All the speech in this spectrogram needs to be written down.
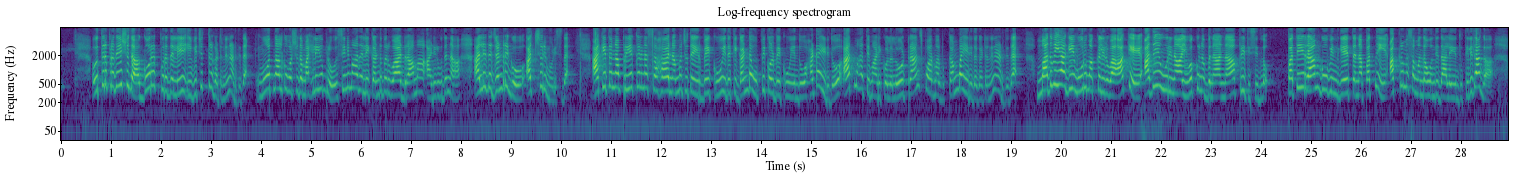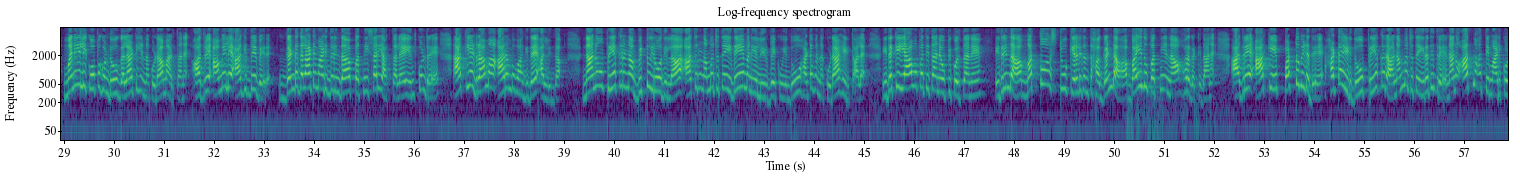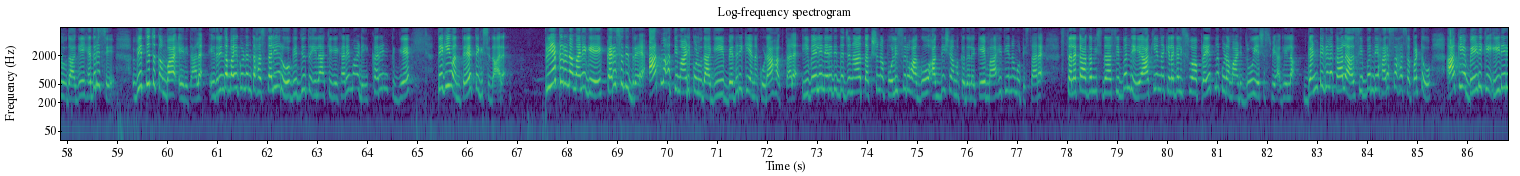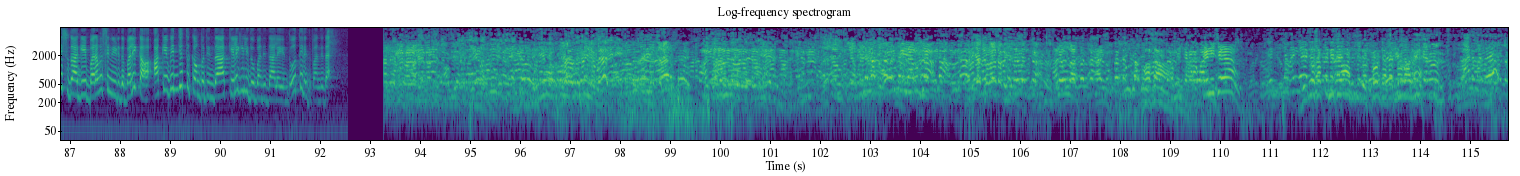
ಉತ್ತರ ಪ್ರದೇಶದ ಗೋರಖ್ಪುರದಲ್ಲಿ ಈ ವಿಚಿತ್ರ ಘಟನೆ ನಡೆದಿದೆ. ಮೂವತ್ನಾಲ್ಕು ವರ್ಷದ ಮಹಿಳೆಯೊಬ್ಬರು ಸಿನಿಮಾದಲ್ಲಿ ಕಂಡುಬರುವ ಡ್ರಾಮಾ ಆಡಿರುವುದನ್ನ ಅಲ್ಲಿದ್ದ ಜನರಿಗೂ ಅಚ್ಚರಿ ಮೂಡಿಸಿದೆ. ಆಕೆ ತನ್ನ ಪ್ರಿಯಕರಣ ಸಹ ನಮ್ಮ ಜೊತೆ ಇರಬೇಕು, ಇದಕ್ಕೆ ಗಂಡ ಒಪ್ಪಿಕೊಳ್ಬೇಕು ಎಂದು ಹಠ ಹಿಡಿದು ಆತ್ಮಹತ್ಯೆ ಮಾಡಿಕೊಳ್ಳಲು ಟ್ರಾನ್ಸ್ಫಾರ್ಮರ್ ಕಂಬ ಏರಿದ ಘಟನೆ ನಡೆದಿದೆ. ಮದುವೆಯಾಗಿ ಮೂರು ಮಕ್ಕಳಿರುವ ಆಕೆ ಅದೇ ಊರಿನ ಯುವಕನೊಬ್ಬನನ್ನ ಪ್ರೀತಿಸಿದ್ಲು. ಪತಿ ರಾಮ್ ಗೋವಿಂದ್ಗೆ ತನ್ನ ಪತ್ನಿ ಅಕ್ರಮ ಸಂಬಂಧ ಹೊಂದಿದ್ದಾಳೆ ಎಂದು ತಿಳಿದಾಗ ಮನೆಯಲ್ಲಿ ಕೋಪಗೊಂಡು ಗಲಾಟೆಯನ್ನ ಕೂಡ ಮಾಡ್ತಾನೆ. ಆದ್ರೆ ಆಮೇಲೆ ಆಗಿದ್ದೇ ಬೇರೆ. ಗಂಡ ಗಲಾಟೆ ಮಾಡಿದ್ದರಿಂದ ಪತ್ನಿ ಸರಿ ಆಗ್ತಾಳೆ ಎಂದ್ಕೊಂಡ್ರೆ ಆಕೆಯ ಡ್ರಾಮಾ ಆರಂಭವಾಗಿದೆ ಅಲ್ಲಿಂದ. ನಾನು ಪ್ರಿಯಕರನ್ನ ಬಿಟ್ಟು ಇರೋದಿಲ್ಲ, ಆತನು ನಮ್ಮ ಜೊತೆ ಇದೇ ಮನೆಯಲ್ಲಿ ಇರಬೇಕು ಎಂದು ಹಠವನ್ನ ಕೂಡ ಹೇಳ್ತಾಳೆ. ಇದಕ್ಕೆ ಯಾವ ಪತಿ ತಾನೇ ಒಪ್ಪಿಕೊಳ್ತಾನೆ? ಇದರಿಂದ ಮತ್ತಷ್ಟು ಕೆರಳಿದಂತಹ ಗಂಡ ಬೈದು ಪತ್ನಿಯನ್ನ ಹೊರಗಟ್ಟಿದ್ದಾನೆ. ಆದ್ರೆ ಆಕೆ ಪಟ್ಟು ಬಿಡದೆ ಹಠ ಹಿಡಿದು ಪ್ರಿಯಕರ ನಮ್ಮ ಜೊತೆ ಇರದಿದ್ರೆ ನಾನು ಆತ್ಮಹತ್ಯೆ ಮಾಡಿಕೊಳ್ಳುವುದಾಗಿ ಹೆದರಿಸಿ ವಿದ್ಯುತ್ ಕಂಬ ಏರಿದ್ದಾಳೆ. ಇದರಿಂದ ಬೈಗೊಂಡಂತಹ ಸ್ಥಳೀಯರು ವಿದ್ಯುತ್ ಇಲಾಖೆಗೆ ಕರೆ ಮಾಡಿ ಕರೆಂಟ್ಗೆ ತೆಗೆಯುವಂತೆ ತೆಗೆಸಿದ್ದಾರೆ. ಪ್ರಿಯಕರನ ಮನೆಗೆ ಕರೆಸದಿದ್ರೆ ಆತ್ಮಹತ್ಯೆ ಮಾಡಿಕೊಳ್ಳುವುದಾಗಿ ಬೆದರಿಕೆಯನ್ನ ಕೂಡ ಹಾಕ್ತಾಳೆ. ಈ ವೇಳೆ ನೆರೆದಿದ್ದ ಜನ ತಕ್ಷಣ ಪೊಲೀಸರು ಹಾಗೂ ಅಗ್ನಿಶಾಮಕ ದಳಕ್ಕೆ ಮಾಹಿತಿಯನ್ನ ಮುಟ್ಟಿಸ್ತಾರೆ. ಸ್ಥಳಕ್ಕೆ ಆಗಮಿಸಿದ ಸಿಬ್ಬಂದಿ ಆಕೆಯನ್ನ ಕೆಳಗಳಿಸುವ ಪ್ರಯತ್ನ ಕೂಡ ಮಾಡಿದ್ರು ಯಶಸ್ವಿಯಾಗಲಿಲ್ಲ. ಗಂಟೆಗಳ ಕಾಲ ಸಿಬ್ಬಂದಿ ಹರಸಾಹಸ ಪಟ್ಟು ಆಕೆಯ ಬೇಡಿಕೆ ಈಡೇರಿಸುವುದಾಗಿ ಭರವಸೆ ನೀಡಿದ ಬಳಿಕ ಆಕೆ ವಿದ್ಯುತ್ ಕಂಬದಿಂದ ಕೆಳಗಿಳಿದು ಬಂದಿದ್ದಾಳೆ ಎಂದು ತಿಳಿದು ಬಂದಿದೆ. નીચે બીજો સપ્તાહ નીચે આ છોડ દે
